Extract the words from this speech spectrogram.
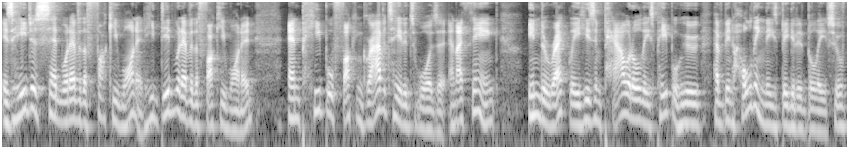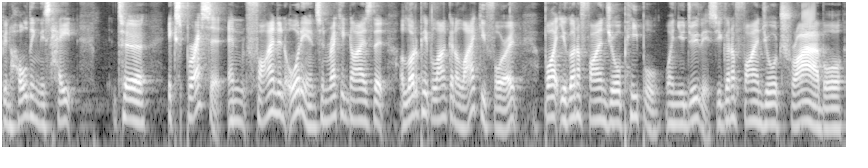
is he just said whatever the fuck he wanted. He did whatever the fuck he wanted and people fucking gravitated towards it. And i think indirectly he's empowered all these people who have been holding these bigoted beliefs who have been holding this hate to express it and find an audience and recognize that a lot of people aren't going to like you for it but you're going to find your people when you do this you're going to find your tribe or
